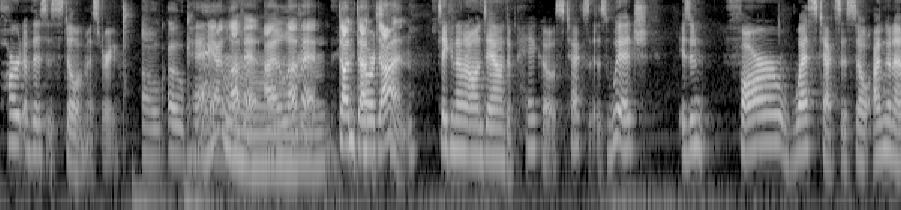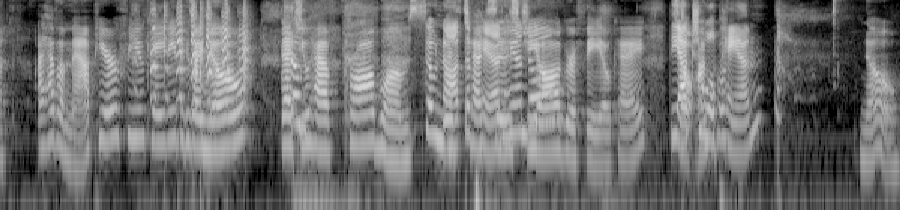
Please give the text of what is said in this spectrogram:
Part of this is still a mystery. Oh, okay. I love it. I hmm. love it. Done, done, dun we're t- dun. Taking it on down to Pecos, Texas, which is in far west Texas. So I'm gonna. I have a map here for you, Katy, because I know that So- you have problems. So not with the Texas panhandle? geography, okay? The So actual put- pan. No,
